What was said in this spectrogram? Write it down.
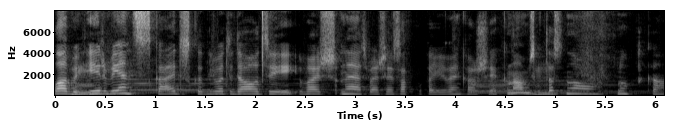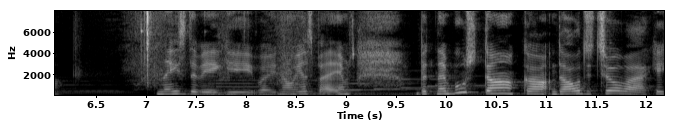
Labi, mm. ir viens skaidrs, ka ļoti daudzi vairs neatvērsies atpakaļ, jo vienkārši ekonomiski mm. tas nav nu, neizdevīgi vai nav iespējams. Bet nebūs tā, ka daudzi cilvēki,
